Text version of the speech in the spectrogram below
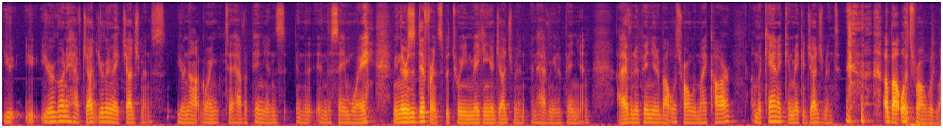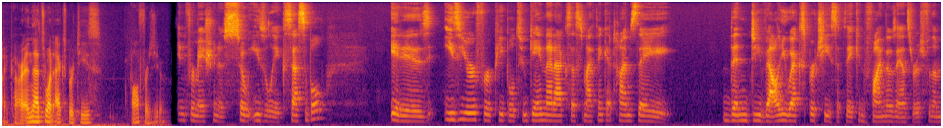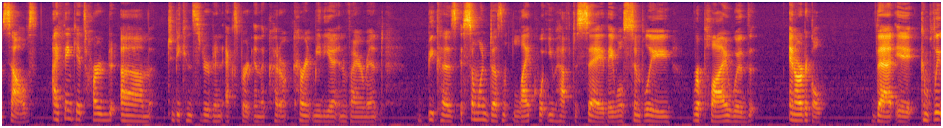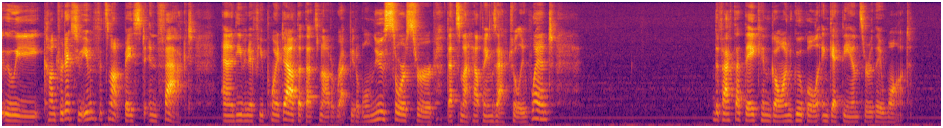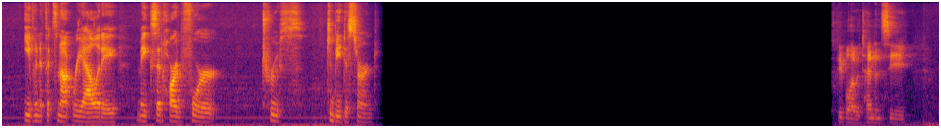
you, you, you're going to have you're going to make judgments. You're not going to have opinions in the in the same way. I mean, there's a difference between making a judgment and having an opinion. I have an opinion about what's wrong with my car. A mechanic can make a judgment about what's wrong with my car, and that's what expertise offers you. information is so easily accessible. It is easier for people to gain that access, and I think at times they then devalue expertise if they can find those answers for themselves. I think it's hard um, to be considered an expert in the current media environment because if someone doesn't like what you have to say, they will simply reply with an article that it completely contradicts you, even if it's not based in fact. And even if you point out that that's not a reputable news source or that's not how things actually went, the fact that they can go on Google and get the answer they want, even if it's not reality, makes it hard for truth to be discerned. People have a tendency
